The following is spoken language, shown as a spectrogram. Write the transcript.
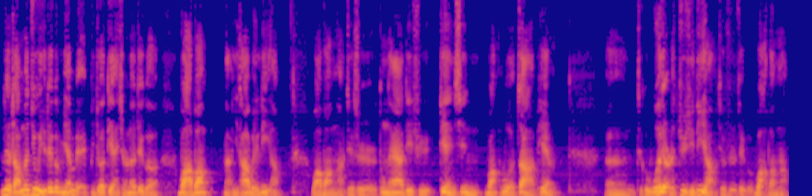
那咱们就以这个缅北比较典型的这个佤邦啊，以他为例哈。佤邦啊，这是东南亚地区电信网络诈骗，嗯，这个窝点的聚集地哈，就是这个佤邦啊。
